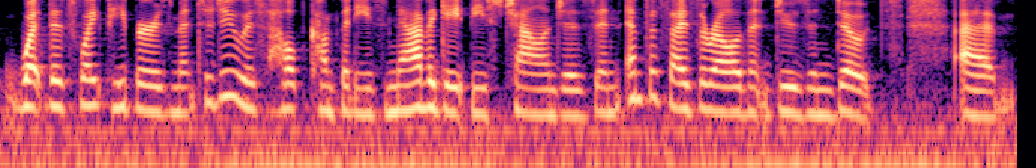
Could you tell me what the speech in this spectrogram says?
what this white paper is meant to do is help companies navigate these challenges and emphasize the relevant do's and don'ts. Um,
